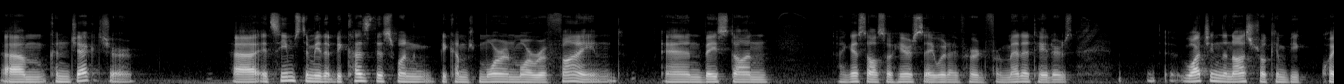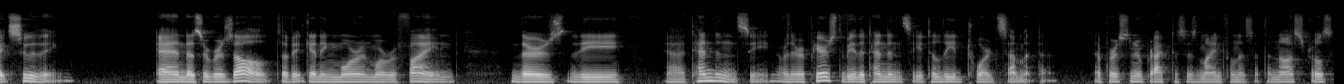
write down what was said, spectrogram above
um, conjecture, uh, it seems to me that because this one becomes more and more refined, and based on, I guess also hearsay, what I've heard from meditators, watching the nostril can be quite soothing. And as a result of it getting more and more refined, there's the uh, tendency, or there appears to be the tendency to lead towards samatha. A person who practices mindfulness at the nostrils,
